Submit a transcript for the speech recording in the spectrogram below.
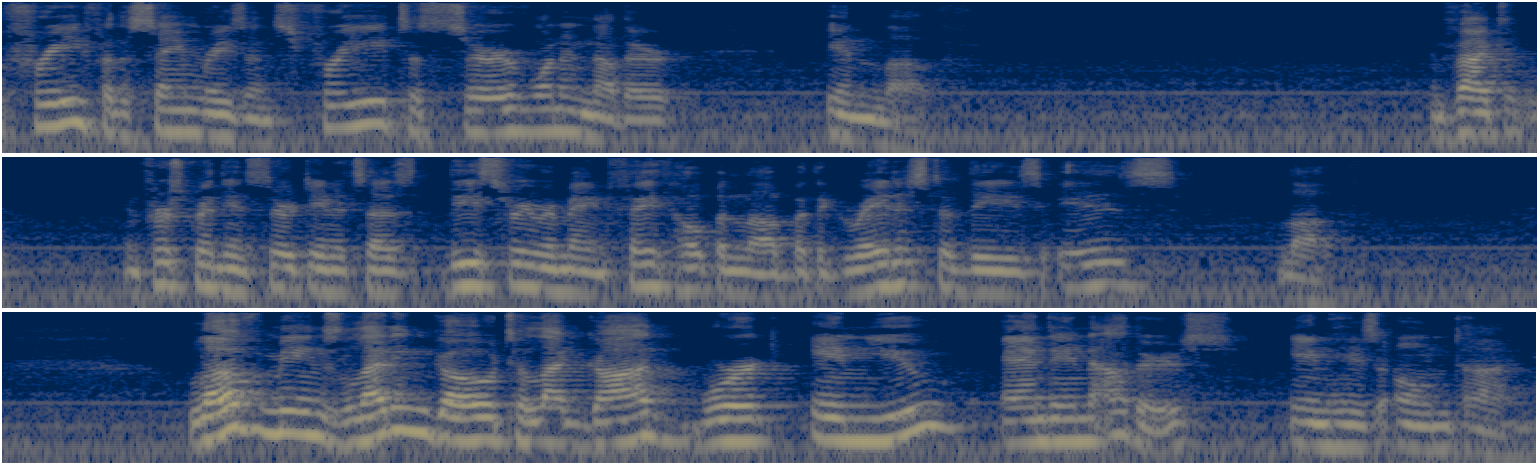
free for the same reasons, free to serve one another in love. In fact, in 1 Corinthians 13, it says, These three remain faith, hope, and love, but the greatest of these is love. Love means letting go to let God work in you and in others in his own time.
